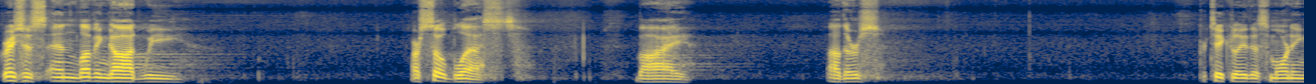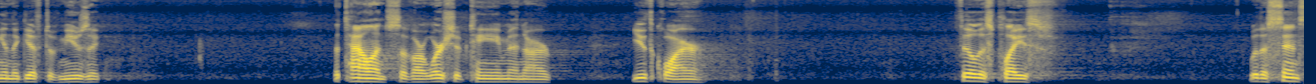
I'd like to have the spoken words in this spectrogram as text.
Gracious and loving God, we are so blessed by others, particularly this morning in the gift of music the talents of our worship team and our youth choir. Fill this place with a sense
